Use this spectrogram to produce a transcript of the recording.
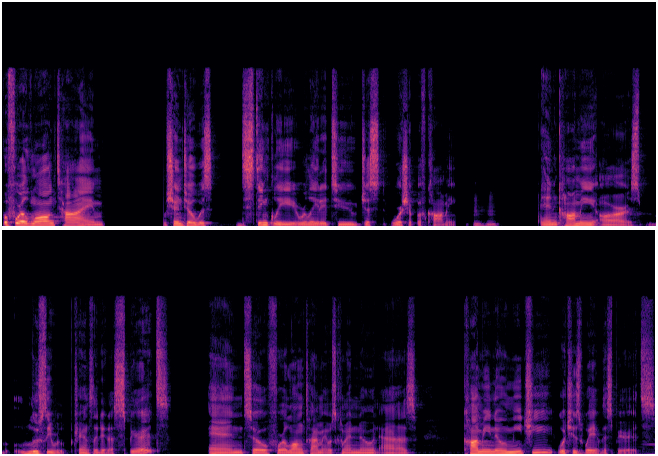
But for a long time, Shinto was distinctly related to just worship of kami. Mm-hmm. And kami are loosely translated as spirits. And so for a long time, it was kind of known as Kami no Michi, which is way of the spirits.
